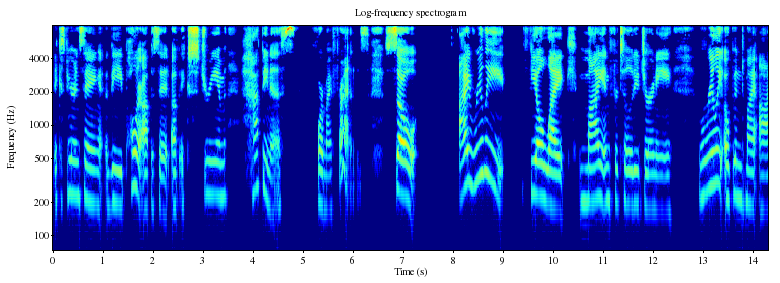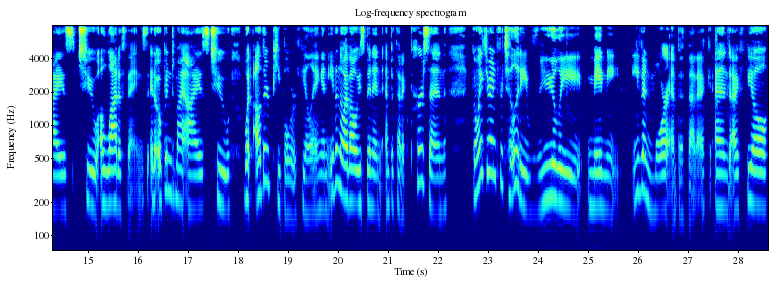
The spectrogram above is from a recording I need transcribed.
experiencing the polar opposite of extreme happiness for my friends. So I really feel like my infertility journey really opened my eyes to a lot of things. It opened my eyes to what other people were feeling. And even though I've always been an empathetic person, going through infertility really made me even more empathetic. And I feel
